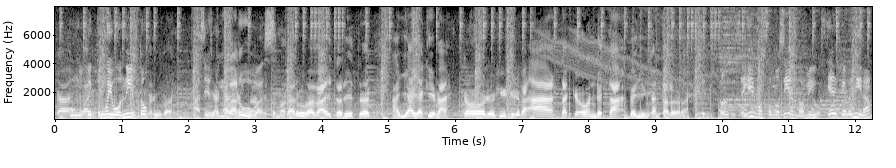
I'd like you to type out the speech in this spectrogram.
Acá un efecto muy bonito. Así es como garubas. Como garubas va y todito, allá y aquí va, todo el sitio va hasta que donde está Bella Encantadora. Entonces seguimos conociendo, amigos. Tienen que venir, ¿ah?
